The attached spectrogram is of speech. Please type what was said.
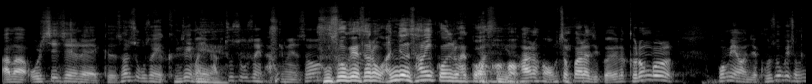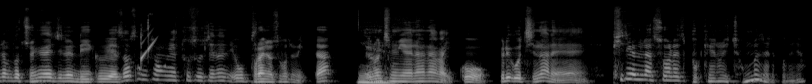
아마 올 시즌에 그 선수 구성이 굉장히 많이 네. 바- 투수 구성이 바뀌면서 구속에서는 완전 상위권으로 갈것 어, 같습니다. 한화가 엄청 빨라질 거예요. 그런 걸 보면 이제 구속이 점점 더 중요해지는 리그에서 삼성의 투수진은 요 불안 요소가 좀 있다. 네. 이런 측면이 하나가 있고 그리고 지난해 피렐라 수아레스 부캐논이 정말 잘했거든요.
